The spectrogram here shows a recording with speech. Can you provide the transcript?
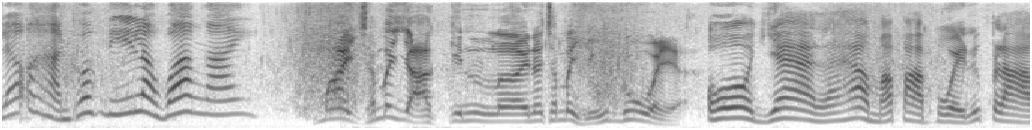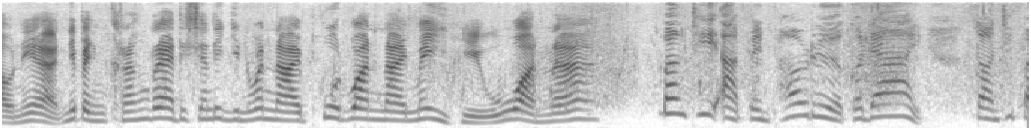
แล้วอาหารพวกนี้ล่ะว่าไง ไม่ฉันไม่อยากกินเลยนะฉันไม่หิวด้วยอะโอ้ แย่แล้วหมาป่าป่วยหรือเปล่าเนี่ย นี่เป็นครั้งแรกที่ฉันได้ยินว่านายพูดว่านายไม่หิวอะนะ บางทีอาจเป็นเพ่อเรือก็ได้ ตอนที่ไป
